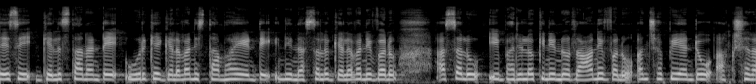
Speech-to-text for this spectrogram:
చేసి గెలుస్తానంటే ఊరికే గెలవనిస్తామా ఏంటి? నేను అస్సలు గెలవనివ్వను. అసలు ఈ బరిలోకి నిన్ను రానివ్వను అని చెప్పి అంటూ అక్షర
